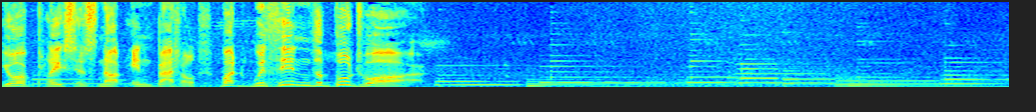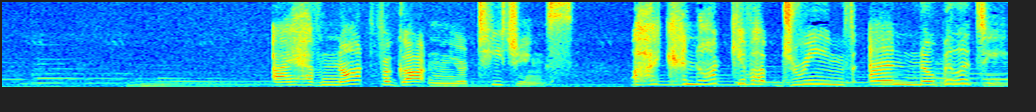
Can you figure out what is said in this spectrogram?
Your place is not in battle, but within the boudoir. I have not forgotten your teachings. I cannot give up dreams and nobility.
